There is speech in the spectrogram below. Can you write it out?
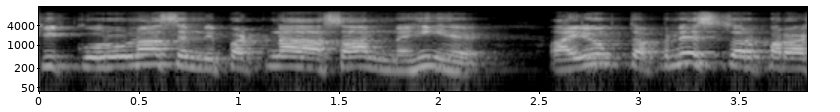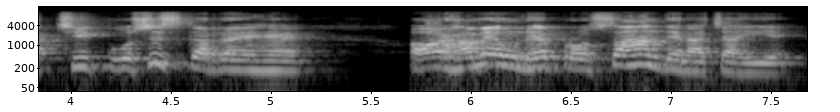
कि कोरोना से निपटना आसान नहीं है। आयुक्त अपने स्तर पर अच्छी कोशिश कर रहे हैं और हमें उन्हें प्रोत्साहन देना चाहिए।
